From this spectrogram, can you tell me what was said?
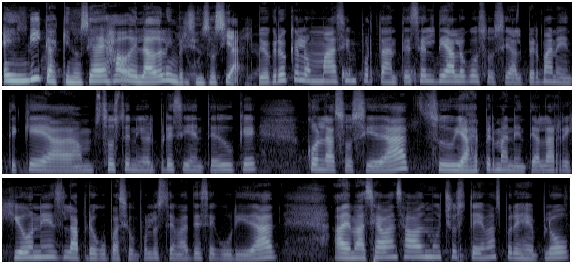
e indica que no se ha dejado de lado la inversión social. Yo creo que lo más importante es el diálogo social permanente que ha sostenido el presidente Duque con la sociedad, su viaje permanente a las regiones, la preocupación por los temas de seguridad. Además se ha avanzado en muchos temas, por ejemplo,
